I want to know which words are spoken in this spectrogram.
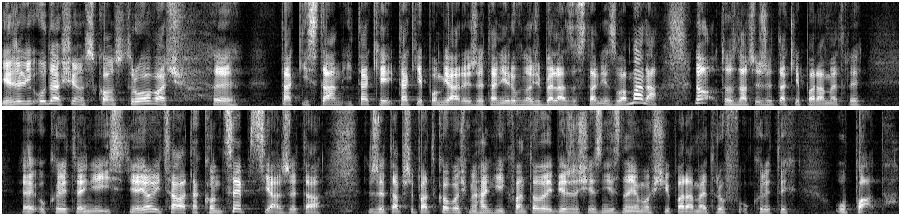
Jeżeli uda się skonstruować e, taki stan i takie, takie pomiary, że ta nierówność Bella zostanie złamana, no to znaczy, że takie parametry ukryte nie istnieją i cała ta koncepcja, że ta, że ta przypadkowość mechaniki kwantowej bierze się z nieznajomości parametrów ukrytych, upada.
